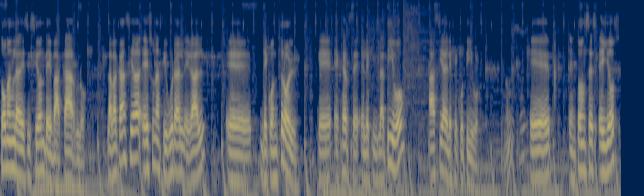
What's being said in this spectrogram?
toman la decisión de vacarlo. La vacancia es una figura legal de control que ejerce el legislativo hacia el ejecutivo. Entonces ellos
